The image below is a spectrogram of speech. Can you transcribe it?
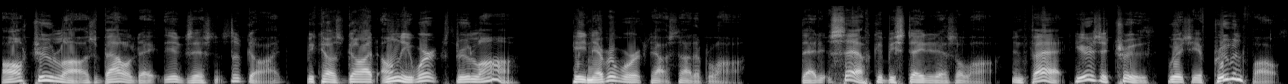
All true laws validate the existence of God because God only works through law. He never worked outside of law. That itself could be stated as a law. In fact, here's a truth which, if proven false,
